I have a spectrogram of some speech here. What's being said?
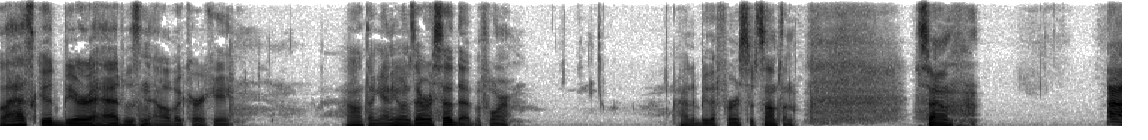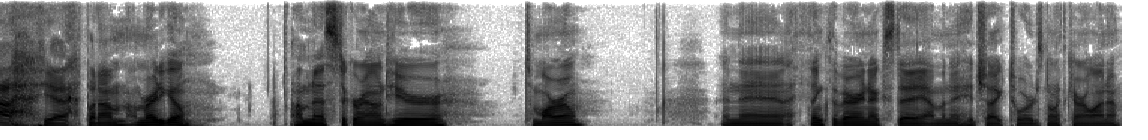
Last good beer I had was in Albuquerque. I don't think anyone's ever said that before. Had to be the first at something. So, ah, yeah, but I'm I'm ready to go. I'm gonna stick around here tomorrow, and then I think the very next day I'm gonna hitchhike towards North Carolina.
